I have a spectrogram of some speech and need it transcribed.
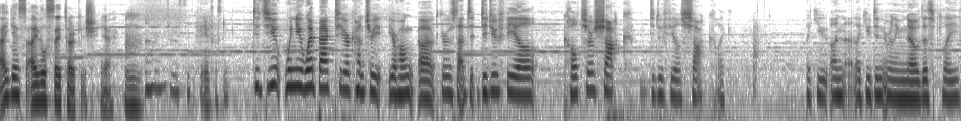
I guess I will say Turkish. Yeah. Mm. Oh, interesting. Interesting. Did you, when you went back to your country, your home, uh, Kyrgyzstan, did, did you feel culture shock? Did you feel shock, like, like you, un, like you didn't really know this place?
